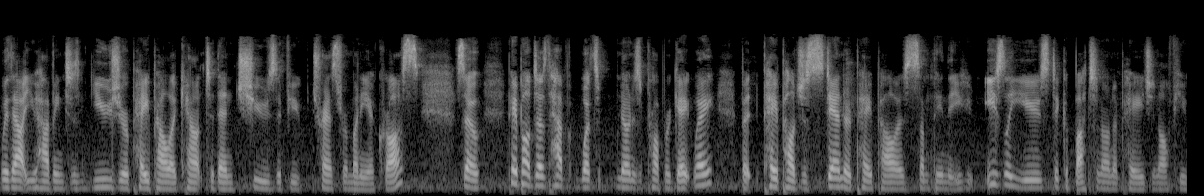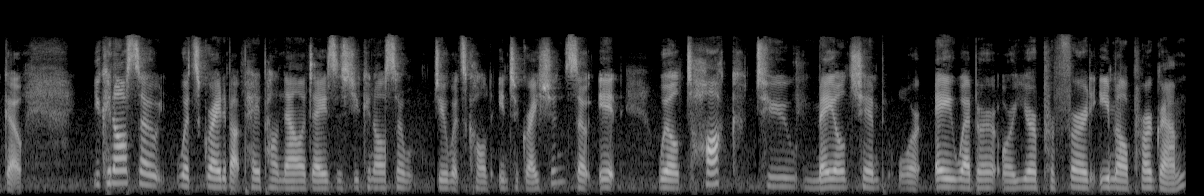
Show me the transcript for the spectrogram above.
without you having to use your PayPal account to then choose if you transfer money across. So PayPal does have what's known as a proper gateway, but PayPal, just standard PayPal, is something that you can easily use, stick a button on a page, and off you go. You can also, what's great about PayPal nowadays is you can also do what's called integration. So it will talk to MailChimp or Aweber or your preferred email program.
